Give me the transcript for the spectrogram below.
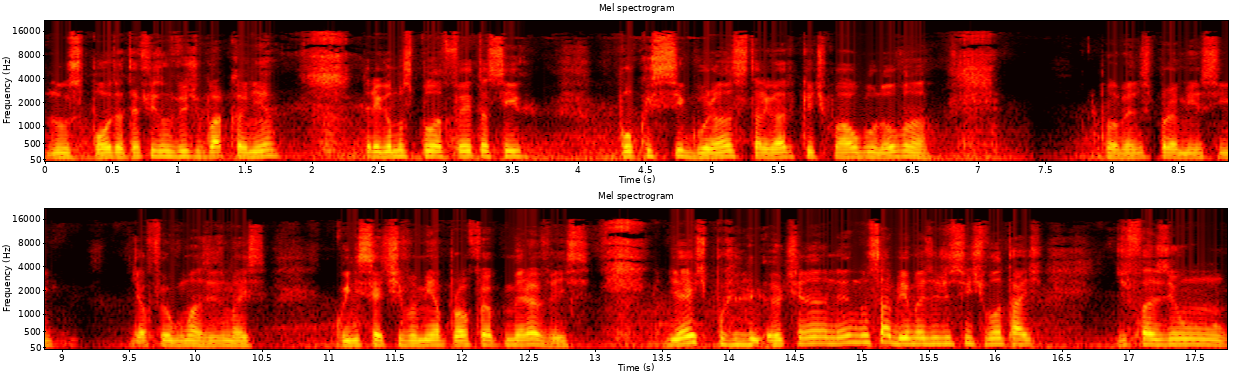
nos pontos, até fiz um vídeo bacaninha. Entregamos panfleto assim, um pouco em segurança, tá ligado? Porque tipo é algo novo lá. Pelo menos pra mim assim, já foi algumas vezes, mas com iniciativa minha própria foi a primeira vez. E aí, tipo, eu tinha, nem não sabia, mas eu já senti vontade de fazer um,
